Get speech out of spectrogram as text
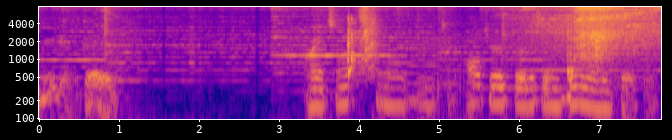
we're doing good. Alright, so let's go to the altar, throw this in, character.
